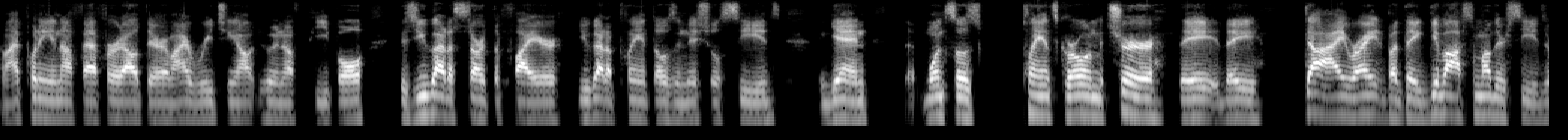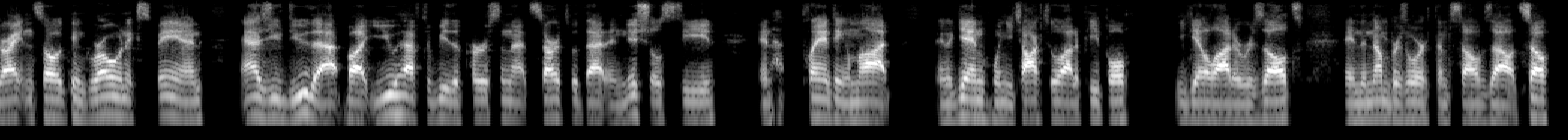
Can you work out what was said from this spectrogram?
Am I putting enough effort out there? Am I reaching out to enough people? Because you got to start the fire. You got to plant those initial seeds. Again, once those plants grow and mature, they they die, right? But they give off some other seeds, right? And so it can grow and expand as you do that. But you have to be the person that starts with that initial seed and planting a lot. And again, when you talk to a lot of people, you get a lot of results and the numbers work themselves out. So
